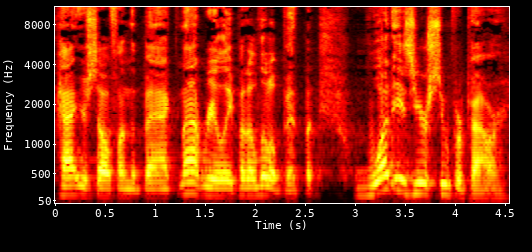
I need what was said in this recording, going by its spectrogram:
pat yourself on the back. Not really, but a little bit. But what is your superpower?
